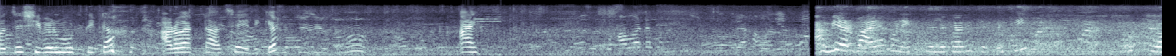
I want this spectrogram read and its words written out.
হচ্ছে শিবের মূর্তিটা আরও একটা আছে এদিকে। আয়। আমি আর ভাই এখন এক্সেলেটারে চেপেছি। তো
